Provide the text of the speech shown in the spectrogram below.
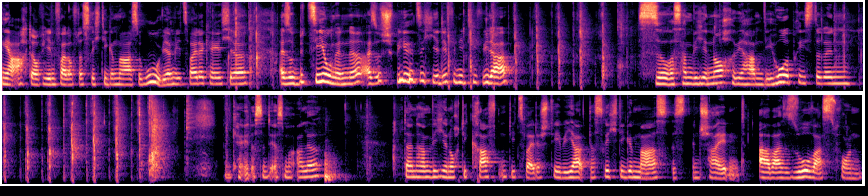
Ja, achte auf jeden Fall auf das richtige Maß. Uh, wir haben die 2 der Kelche. Also Beziehungen, ne? Also es spiegelt sich hier definitiv wieder. So, was haben wir hier noch? Wir haben die hohe Priesterin. Okay, das sind erstmal alle. Dann haben wir hier noch die Kraft und die zweite Stäbe. Ja, das richtige Maß ist entscheidend. Aber sowas von.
